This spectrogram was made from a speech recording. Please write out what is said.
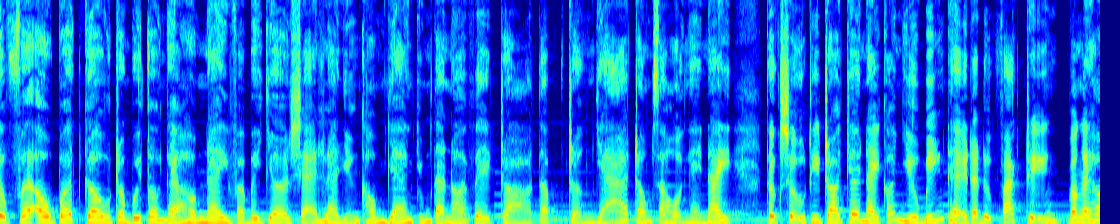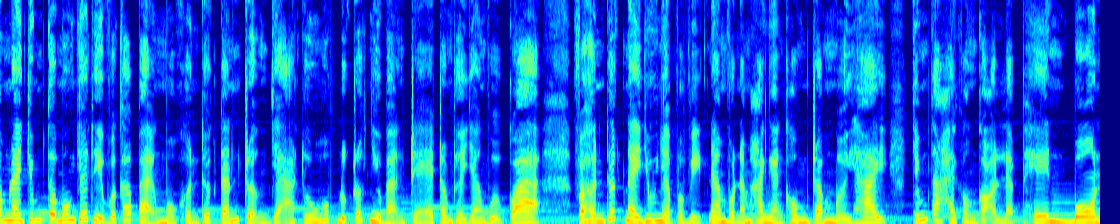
tục với Obert Go trong buổi tối ngày hôm nay và bây giờ sẽ là những không gian chúng ta nói về trò tập trận giả trong xã hội ngày nay. Thực sự thì trò chơi này có nhiều biến thể đã được phát triển và ngày hôm nay chúng tôi muốn giới thiệu với các bạn một hình thức đánh trận giả thu hút được rất nhiều bạn trẻ trong thời gian vừa qua. Và hình thức này du nhập vào Việt Nam vào năm 2012, chúng ta hay còn gọi là paintball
